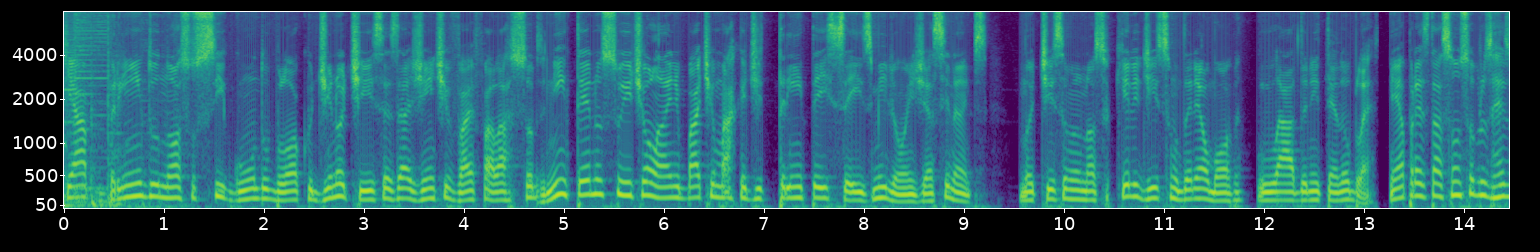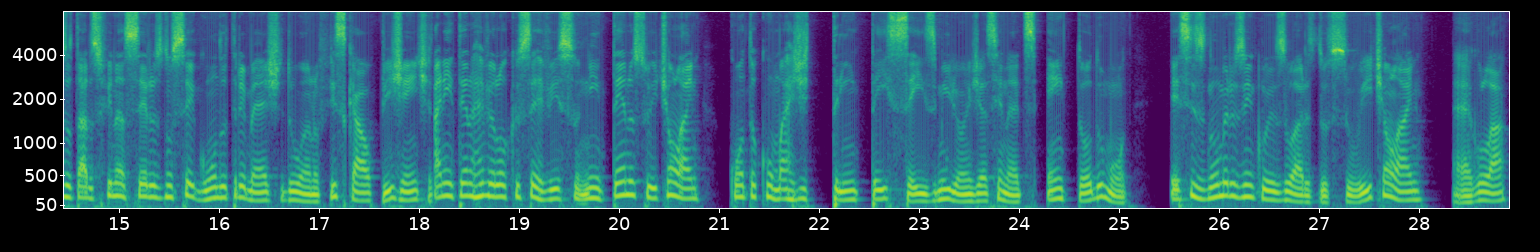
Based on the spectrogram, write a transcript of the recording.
Que abrindo nosso segundo bloco de notícias, a gente vai falar sobre Nintendo Switch Online bate marca de 36 milhões de assinantes. Notícia no nosso queridíssimo Daniel Morgan, lá do Nintendo Blast. Em apresentação sobre os resultados financeiros no segundo trimestre do ano fiscal vigente, a Nintendo revelou que o serviço Nintendo Switch Online conta com mais de 36 milhões de assinantes em todo o mundo. Esses números incluem usuários do Switch Online regular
